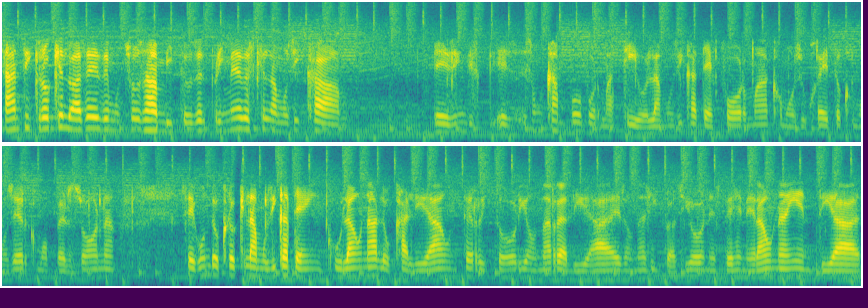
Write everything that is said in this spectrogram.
Santi creo que lo hace desde muchos ámbitos. El primero es que la música es, un campo formativo, la música te forma como sujeto, como ser, como persona. Segundo, creo que la música te vincula a una localidad, a un territorio, a unas realidades, a unas situaciones, te genera una identidad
